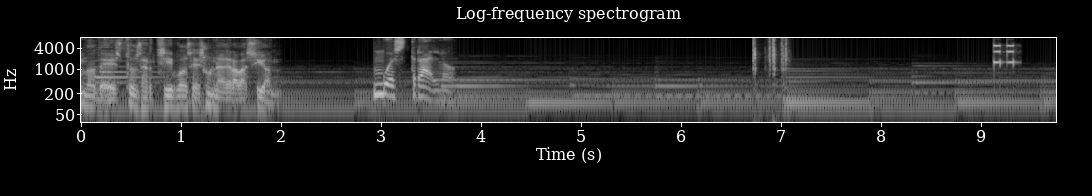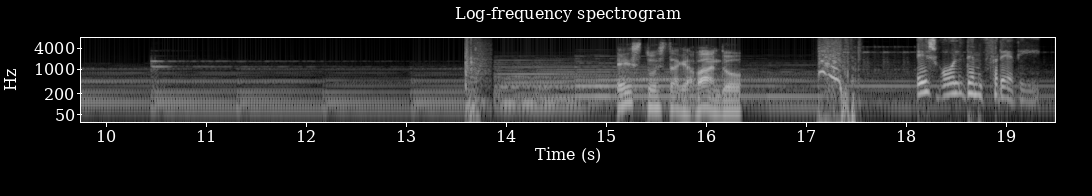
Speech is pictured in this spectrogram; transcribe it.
Uno de estos archivos es una grabación. Muéstralo. Esto está grabando. Es Golden Freddy.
